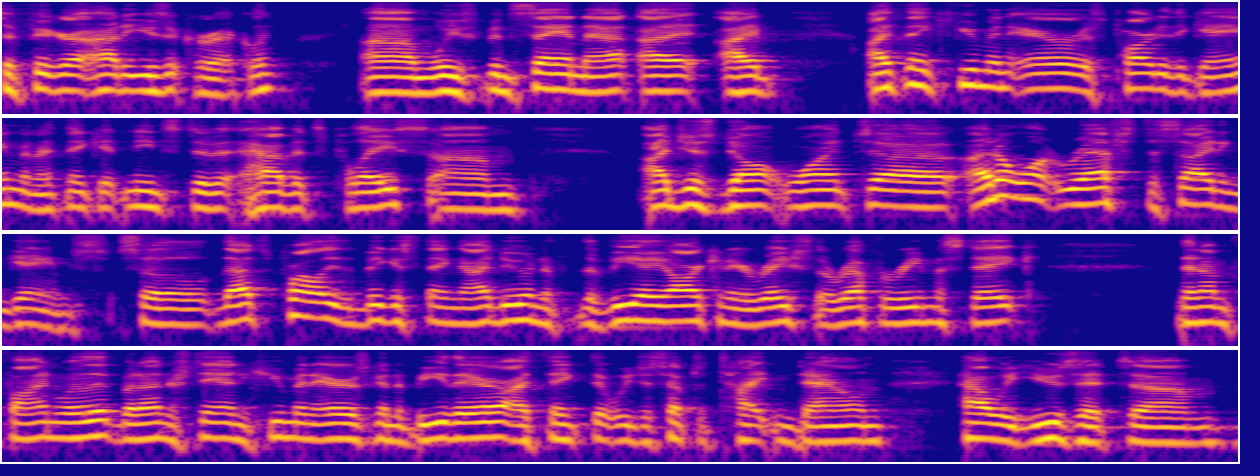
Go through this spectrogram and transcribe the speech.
to figure out how to use it correctly. Um, we've been saying that. I I I think human error is part of the game, and I think it needs to have its place. Um, I just don't want uh, I don't want refs deciding games. So that's probably the biggest thing I do. And if the VAR can erase the referee mistake, then I'm fine with it. But I understand human error is going to be there. I think that we just have to tighten down how we use it. Um,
